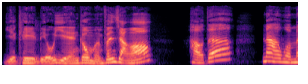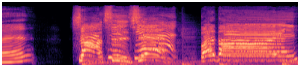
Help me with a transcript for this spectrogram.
也可以留言跟我们分享哦。好的，那我们。下次见，拜拜。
